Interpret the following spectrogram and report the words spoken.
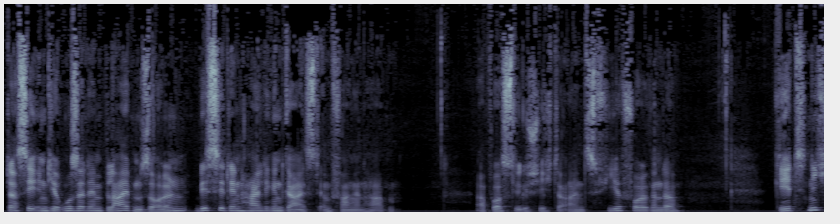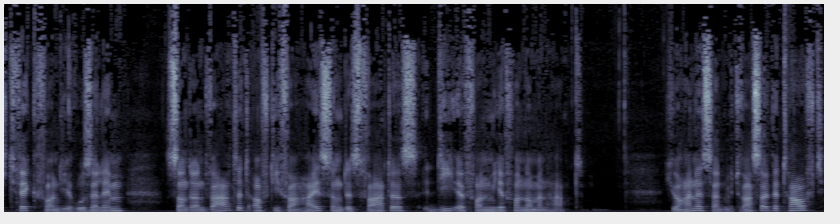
dass sie in Jerusalem bleiben sollen, bis sie den Heiligen Geist empfangen haben. Apostelgeschichte 1.4 folgender Geht nicht weg von Jerusalem, sondern wartet auf die Verheißung des Vaters, die ihr von mir vernommen habt. Johannes hat mit Wasser getauft,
